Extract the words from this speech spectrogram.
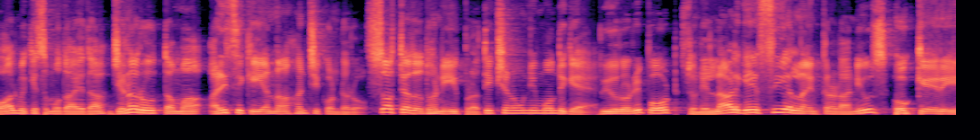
ವಾಲ್ಮೀಕಿ ಸಮುದಾಯದ ಜನರು ತಮ್ಮ ಅನಿಸಿಕೆಯನ್ನ ಹಂಚಿಕೊಂಡರು. ಸತ್ಯದ ಧ್ವನಿ ಪ್ರತಿಕ್ಷಣವು ನಿಮ್ಮೊಂದಿಗೆ. Bureau report, Sunil Lalge, CL nine Kannada news, Hukkeri.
